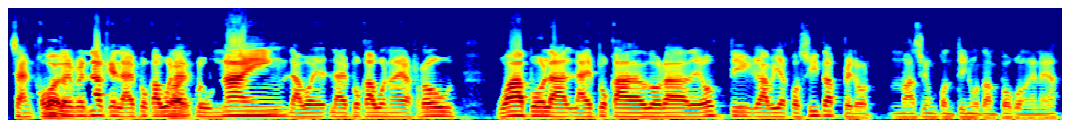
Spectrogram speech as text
sea, en Counter es verdad que en la época buena vale. de Cloud9, la, la, época buena de Road, guapo, la, la, época dorada de Optic, había cositas, pero no ha sido un continuo tampoco en NA.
